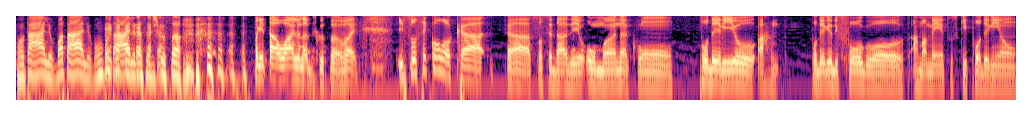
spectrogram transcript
Bota alho, bota alho, vamos botar alho nessa discussão. Fritar o alho na discussão, vai. E se você colocar a sociedade humana com poderio, poderio de fogo ou armamentos que poderiam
